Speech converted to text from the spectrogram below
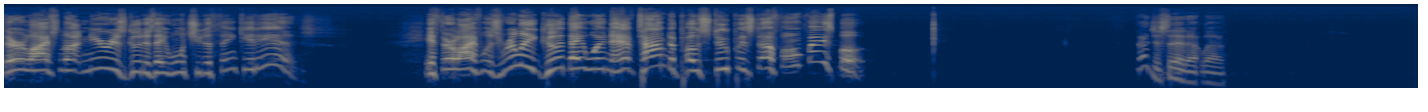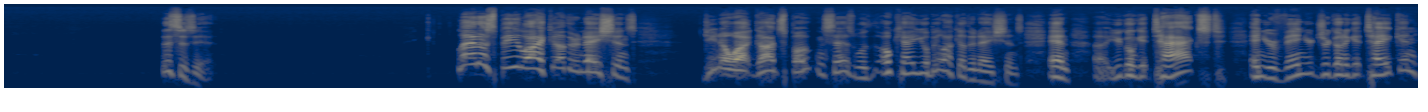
Their life's not near as good as they want you to think it is. If their life was really good, they wouldn't have time to post stupid stuff on Facebook. I just said it out loud. This is it. Let us be like other nations. Do you know what God spoke and says? Well, okay, you'll be like other nations. And uh, you're going to get taxed, and your vineyards are going to get taken,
